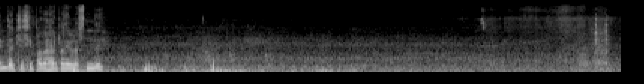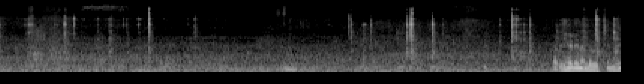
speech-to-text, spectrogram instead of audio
కింద వచ్చేసి పదహారు పదిహేడు వస్తుంది. పదిహేడు నెంబర్ వచ్చింది.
